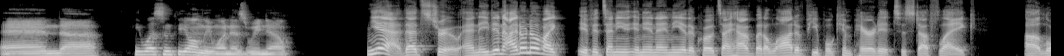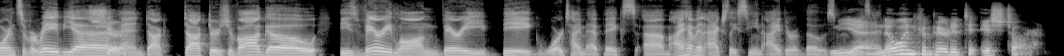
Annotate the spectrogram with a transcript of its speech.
and uh, he wasn't the only one, as we know. Yeah, that's true. And he didn't. I don't know if I if it's any in, in any of the quotes I have, but a lot of people compared it to stuff like uh, Lawrence of Arabia sure. and Doc, Doctor Zhivago. These very long, very big wartime epics. Um, I haven't actually seen either of those. Movies, yeah, no one compared it to Ishtar.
